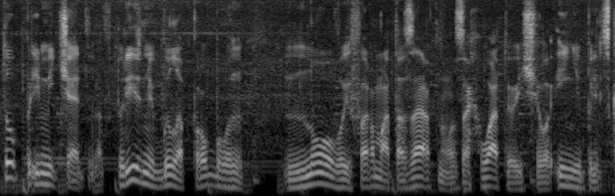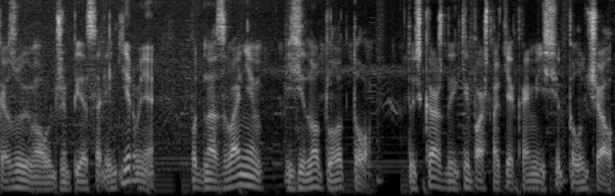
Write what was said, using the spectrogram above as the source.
Что примечательно, в туризме был опробован новый формат азартного, захватывающего и непредсказуемого GPS-ориентирования под названием «Енот Лото». То есть каждый экипаж на тех комиссии получал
